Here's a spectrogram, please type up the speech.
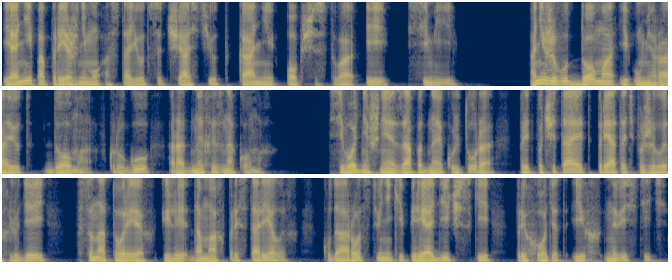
и они по-прежнему остаются частью ткани общества и семьи. Они живут дома и умирают дома, в кругу родных и знакомых. Сегодняшняя западная культура предпочитает прятать пожилых людей в санаториях или домах престарелых, куда родственники периодически приходят их навестить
